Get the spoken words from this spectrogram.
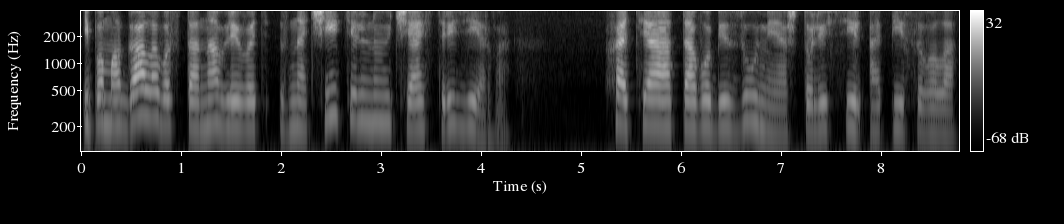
и помогала восстанавливать значительную часть резерва. Хотя от того безумия, что Люсиль описывала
